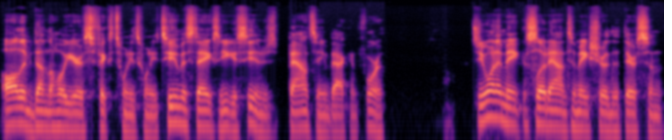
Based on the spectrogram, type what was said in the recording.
All they've done the whole year is fix 2022 mistakes. And you can see them just bouncing back and forth. So you want to make slow down to make sure that there's some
